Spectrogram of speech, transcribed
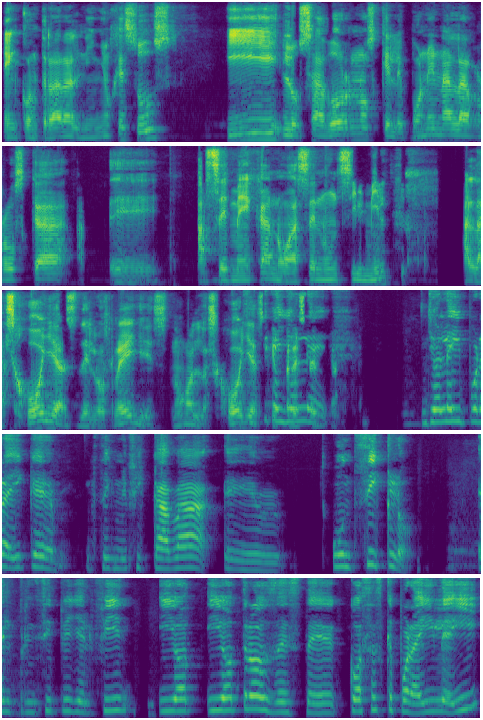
encontrar al niño Jesús y los adornos que le ponen a la rosca eh, asemejan o hacen un símil a las joyas de los reyes, ¿no? A las joyas que, yo, yo, leí por ahí que significaba eh, un ciclo, el principio y el fin y, y otros este, cosas que por ahí leí,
